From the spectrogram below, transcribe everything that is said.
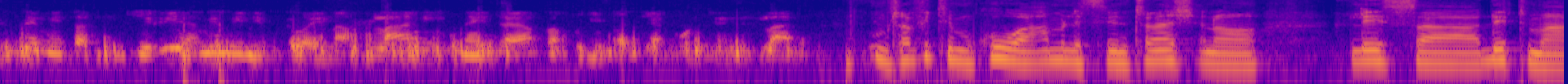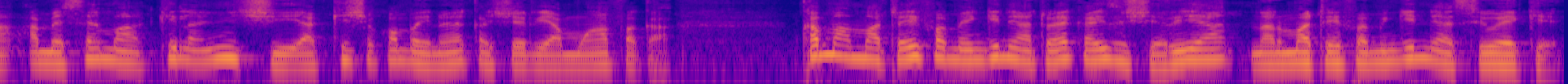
system itafikiria mimi ni mtu aina fulani na itaanza kunipatia content fulani. Mtafiti mkuu wa Amnesty International Lisa Ditma amesema kila nchi akikisha kwamba inaweka sheria mwafaka Kama mataifa mengine yataweka hizi sheria na mataifa mengine yasiweke,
